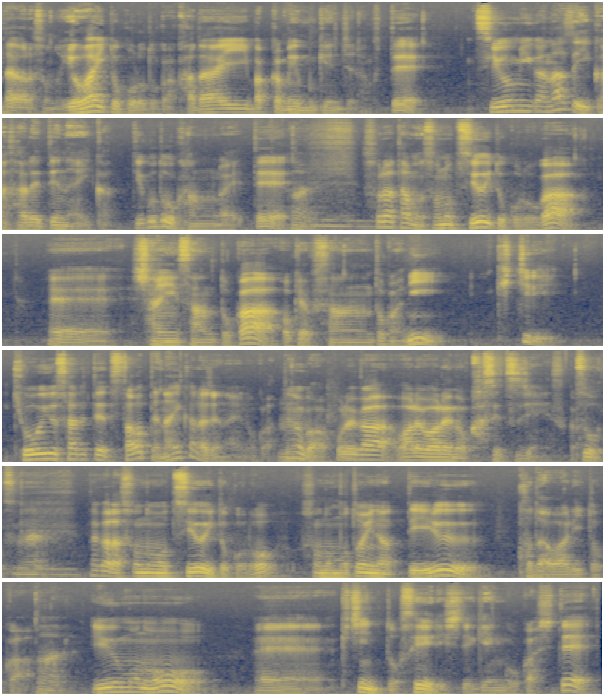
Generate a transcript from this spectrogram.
だからその弱いところとか課題ばっか目向けんじゃなくて強みがなぜ生かされてないかっていうことを考えて、はい。それは多分その強いところが、えー社員さんとかお客さんとかにきっちり共有されて伝わってないからじゃないのかっていうのが、これが我々の仮説じゃないですか。そうですね。だからその強いところその元になっているこだわりとかはい。うものを、えーきちんと整理して言語化して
